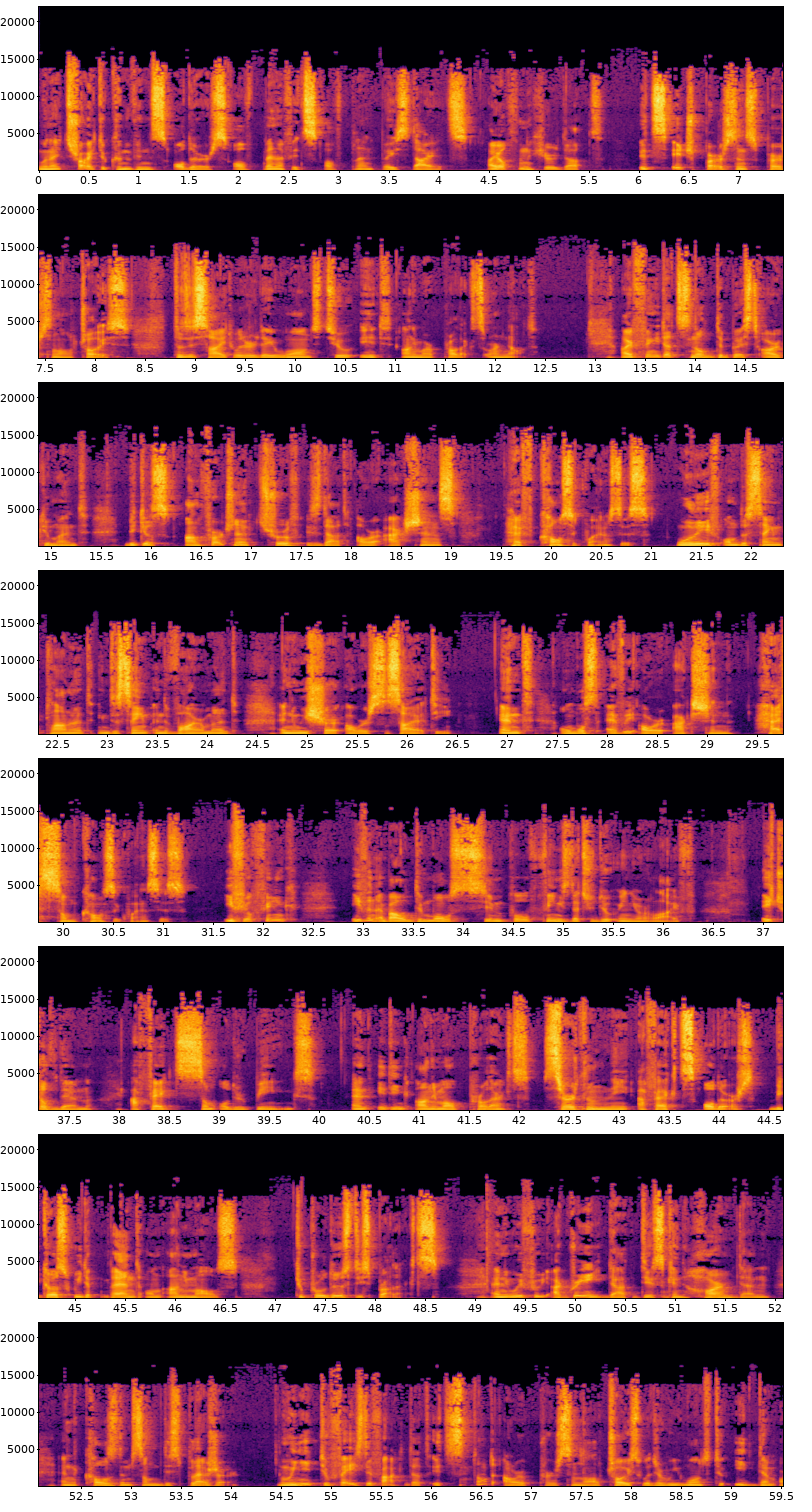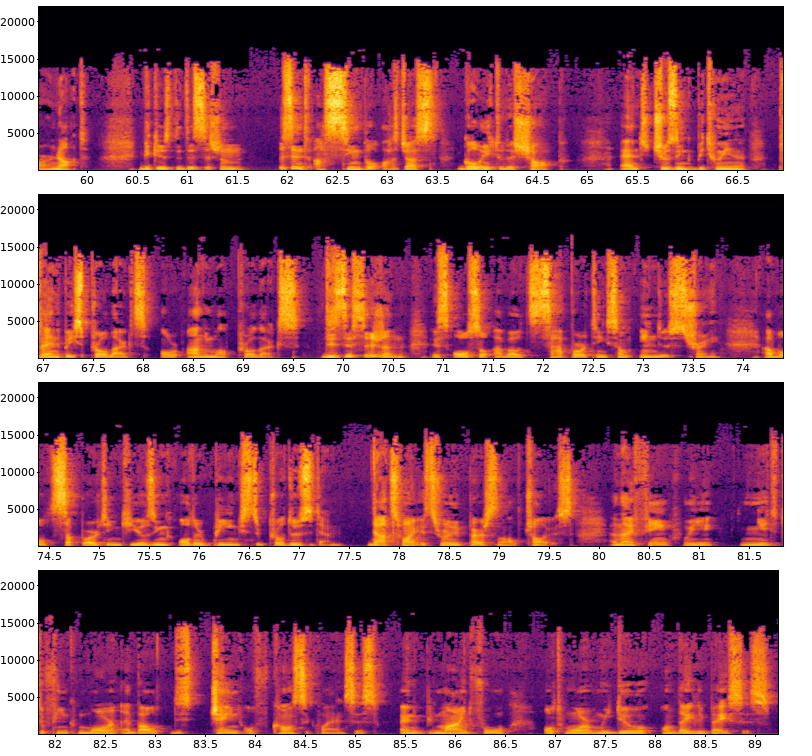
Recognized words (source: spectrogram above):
When I try to convince others of benefits of plant-based diets, I often hear that it's each person's personal choice to decide whether they want to eat animal products or not. I think that's not the best argument because unfortunate truth is that our actions have consequences. We live on the same planet, in the same environment, and we share our society. And almost every our action has some consequences. If you think even about the most simple things that you do in your life, each of them affects some other beings. And eating animal products certainly affects others because we depend on animals to produce these products. And if we agree that this can harm them and cause them some displeasure, we need to face the fact that it's not our personal choice whether we want to eat them or not. Because the decision isn't as simple as just going to the shop and choosing between plant-based products or animal products. This decision is also about supporting some industry, about supporting using other beings to produce them. That's why it's really personal choice. And I think we need to think more about this chain of consequences and be mindful of what we do on daily basis.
